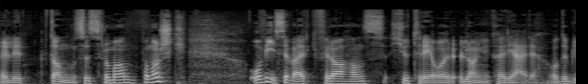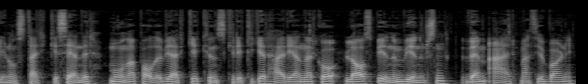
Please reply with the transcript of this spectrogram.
eller Dannelsesroman på norsk, og viser verk fra hans 23 år lange karriere. Og det blir noen sterke scener. Mona Palle Bjerke, kunstkritiker her i NRK. La oss begynne med begynnelsen. Hvem er Matthew Barney?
